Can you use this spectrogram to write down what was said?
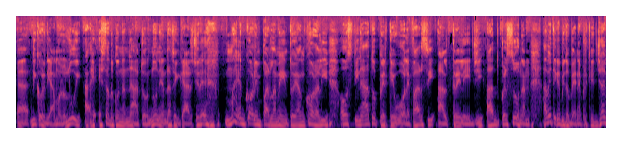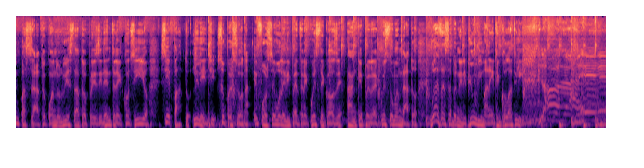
eh, ricordiamolo, lui è stato condannato, non è andato in carcere, ma è ancora in Parlamento, è ancora lì ostinato perché vuole farsi altre leggi ad personam. Avete capito bene perché già in passato, quando lui è stato presidente del Consiglio, si è fatto le leggi su persona e forse vuole ripetere queste cose anche per questo mandato. Volete saperne di più? Rimanete incollati lì. weather,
